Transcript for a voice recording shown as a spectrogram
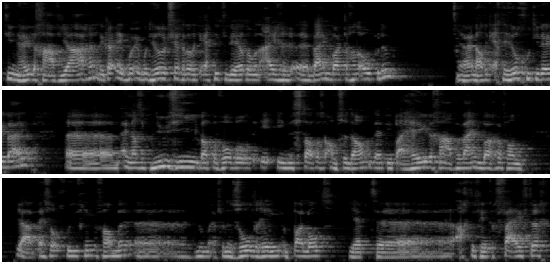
tien hele gave jaren. Ik, ik, ik, moet heel erg zeggen dat ik echt het idee had om een eigen wijnbar te gaan openen. Ja, en daar had ik echt een heel goed idee bij. Uh, en als ik nu zie wat bijvoorbeeld in, de stad als Amsterdam, dan heb je een paar hele gave wijnbaggen van ja, best wel goede vrienden van me. Uh, noem maar even een Zoldering, een Parlot. Je hebt uh, 4850.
